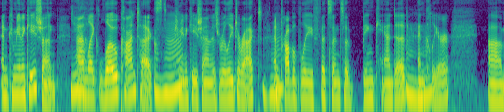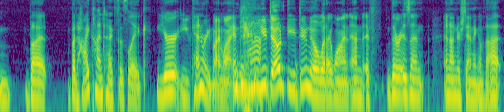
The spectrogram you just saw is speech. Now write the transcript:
and communication, Yeah. Mm-hmm. and like low context communication is really direct and probably fits into being candid Mm-hmm. and clear, um, but but high context is like you're you can read my mind. Yeah. you don't you do know what I want, and if there isn't an understanding of that,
